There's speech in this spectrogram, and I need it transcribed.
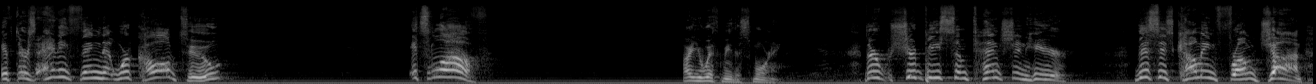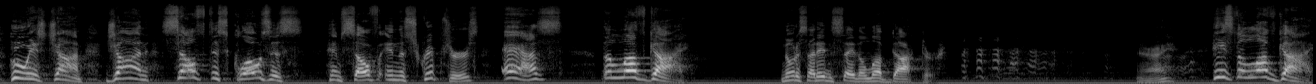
if there's anything that we're called to, it's love. Are you with me this morning? There should be some tension here. This is coming from John. Who is John? John self discloses himself in the scriptures as the love guy. Notice I didn't say the love doctor. All right? He's the love guy.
